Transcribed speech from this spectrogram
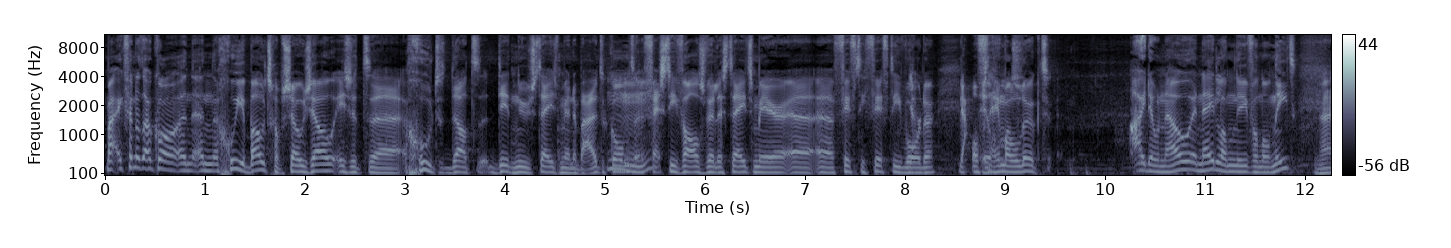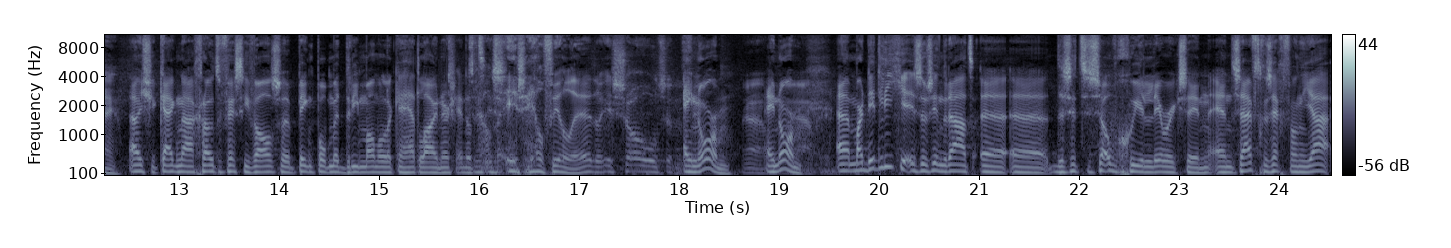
Maar ik vind het ook wel een, een goede boodschap. Sowieso is het eh, goed dat dit nu steeds meer naar buiten komt. Mhm. Festivals willen steeds meer eh, eh, 50-50 worden. Ja, of het helemaal goed. lukt, I don't know. In Nederland in ieder geval nog niet. Nee. Als je kijkt naar grote festivals, eh, Pinkpop met drie mannelijke headliners. En dat Terwijl is er is heel veel, hè? Er is zo ontzettend enorm. Ja. Enorm. Ja. Eh, maar dit liedje is dus inderdaad... eh, eh, er zitten zoveel goede lyrics in. En zij heeft gezegd van... Ja,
